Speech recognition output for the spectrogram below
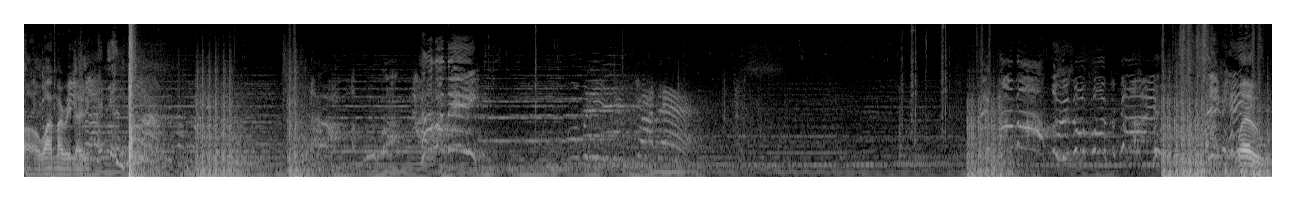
Oh, why am I reloading? Whoa.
